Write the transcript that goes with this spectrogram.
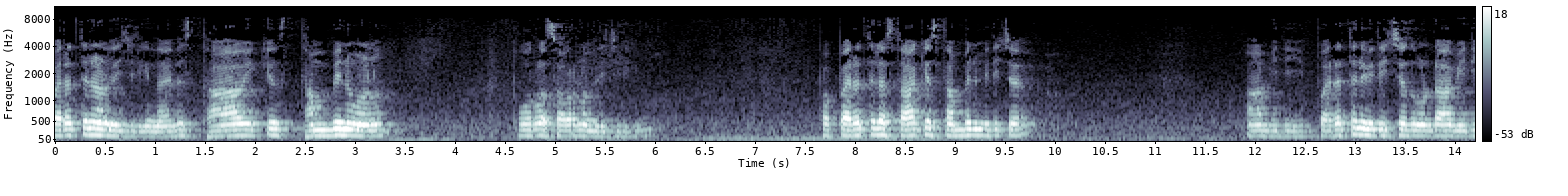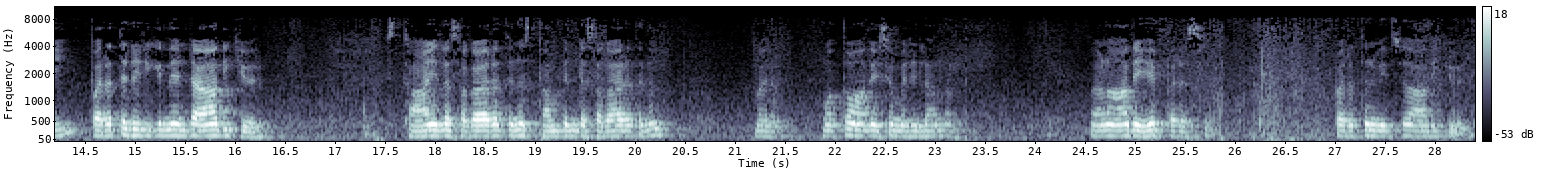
പരത്തിനാണ് വിധിച്ചിരിക്കുന്നത്. അതായത് സ്ഥാവിക്കും സ്തംഭിനുമാണ് പൂർവസവർണം വിധിച്ചിരിക്കുന്നത്. അപ്പൊ പരത്തിലെ സ്ഥാക്യ സ്തംഭിനും വിധിച്ച ആ വിധി. പരത്തിന് വിധിച്ചത് കൊണ്ട് ആ വിധി പരത്തിലിരിക്കുന്നതിന്റെ ആദിക്ക് വരും. സ്ഥായിലെ സകാരത്തിന് സ്തംഭിന്റെ സകാരത്തിനും വരും. മൊത്തം ആദേശം വരില്ല എന്നർത്ഥം. അതാണ് ആദേഹ പരസ്യം. പരത്തിന് വിധിച്ചത് ആദിക്ക് വരും.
